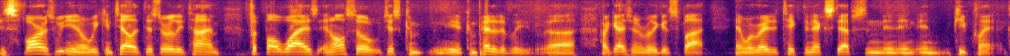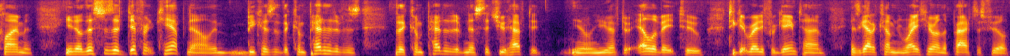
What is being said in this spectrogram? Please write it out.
as far as we you know we can tell at this early time football wise and also just com- you know, competitively uh, our guys are in a really good spot and we're ready to take the next steps and, and, and keep cl- climbing. You know this is a different camp now because of the competitiveness the competitiveness that you have to you know you have to elevate to to get ready for game time has got to come right here on the practice field.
